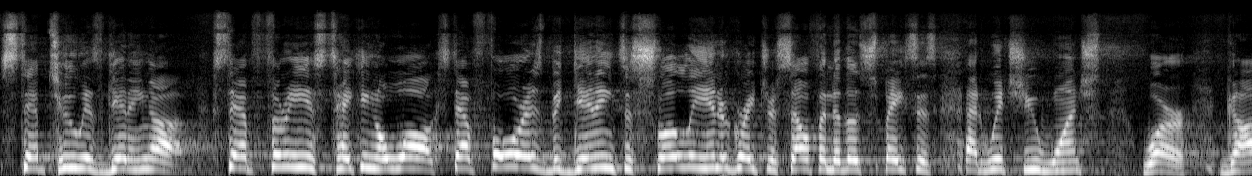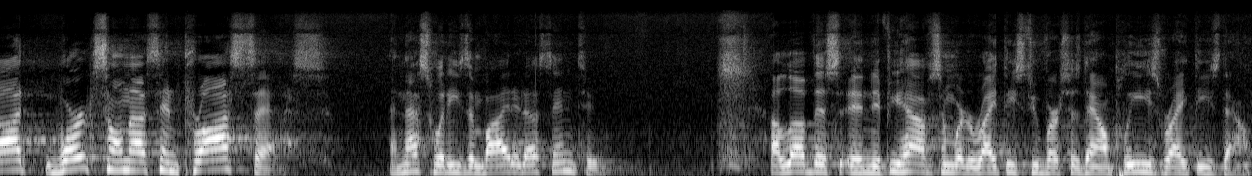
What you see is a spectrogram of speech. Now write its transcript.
Step two is getting up. Step three is taking a walk. Step four is beginning to slowly integrate yourself into those spaces at which you once were. God works on us in process, and that's what He's invited us into. I love this, and if you have somewhere to write these two verses down, please write these down.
